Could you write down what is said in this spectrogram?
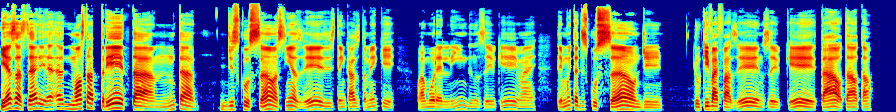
E essa série é, é, mostra treta, muita discussão, assim, às vezes. Tem caso também que o amor é lindo, não sei o que, mas tem muita discussão de do que vai fazer, não sei o que, tal, tal, tal.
